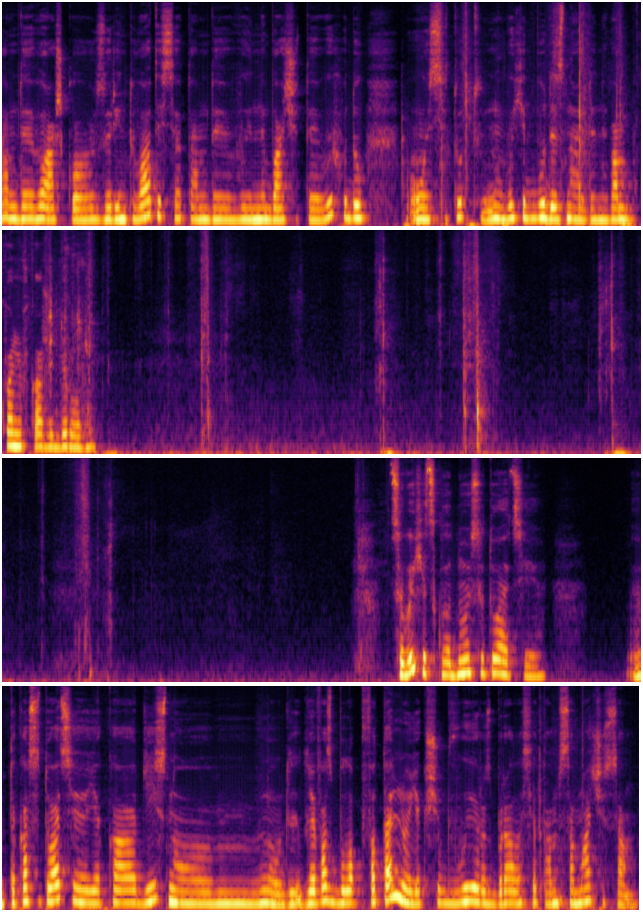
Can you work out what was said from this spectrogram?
Там, де важко зорієнтуватися, там, де ви не бачите виходу, ось тут ну, вихід буде знайдений. Вам буквально вкажуть дорогу. Це вихід складної ситуації. Е, Така ситуація, яка дійсно ну, для вас була б фатальною, якщо б ви розбиралися там сама чи сам.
